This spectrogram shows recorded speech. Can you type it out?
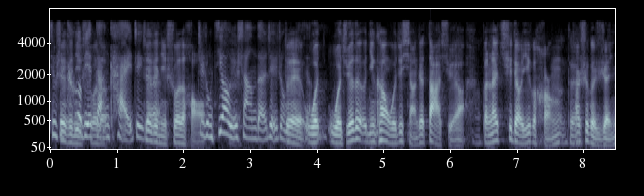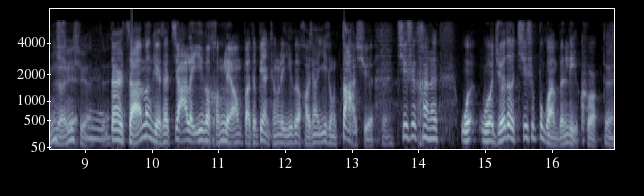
就是特别感慨这个这个你说的好，这种教育上的这种对我我觉得你看我就想这大学啊，本来去掉一个横，它是个人学，人学，但是咱们给它加了一个横梁，把它变成了一个好像一种大学。对，其实看来我我觉得其实不管文理科，对，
